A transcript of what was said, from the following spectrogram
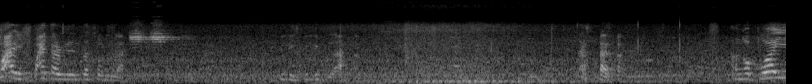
பாய் பாய் தடவை இருந்தால் சொல்லுங்க. அங்கே போய்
